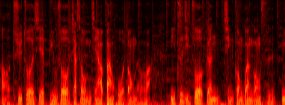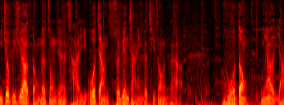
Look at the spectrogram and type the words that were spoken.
哦，去做一些，比如说，假设我们今天要办活动的话，你自己做跟请公关公司，你就必须要懂那中间的差异。我讲随便讲一个，其中一个啊，活动你要养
